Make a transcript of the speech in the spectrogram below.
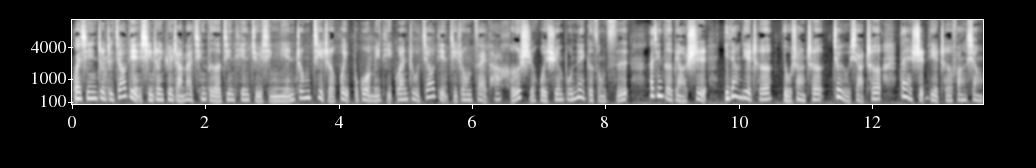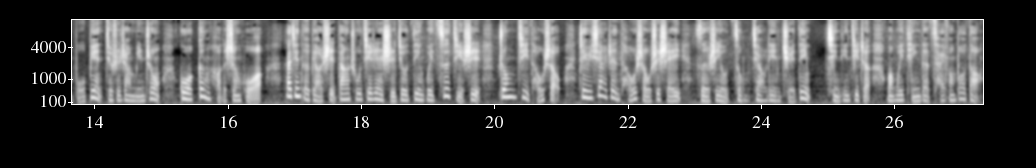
关心政治焦点，行政院长赖清德今天举行年终记者会。不过，媒体关注焦点集中在他何时会宣布内阁总辞。赖清德表示，一辆列车有上车就有下车，但是列车方向不变，就是让民众过更好的生活。赖清德表示，当初接任时就定位自己是中继投手，至于下任投手是谁，则是由总教练决定。请听记者王维婷的采访报道。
